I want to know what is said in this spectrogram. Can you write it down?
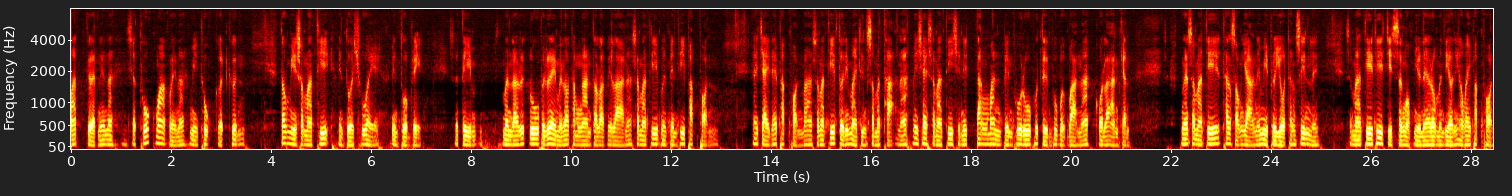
มัติเกิดเนี่ยนะจะทุกข์มากเลยนะ มีทุกข์เกิดขึ้น ต้องมีสมาธิเป็นตัวช่วย เป็นตัวเบรก สติมันระลึกรู้ไปเรื่อยเหมือนเราทำงานตลอดเวลานะ สมาธิมันเป็นที่พักผ่อน ให้ใจได้พักผ่อนบ้างสมาธิตัวนี้หมายถึงสมถะนะ ไม่ใช่สมาธิชนิดตั้งมั่น เป็นผู้รู้ผู้ตื่นผู้เบิกบานนะโคละอันกันงั้นสมาธิทั้งสองอย่างนี้มีประโยชน์ทั้งสิ้นเลย สมาธิที่จิตสงบอยู่ในอารมณ์เดียวนี่เอาไว้พักผ่อน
